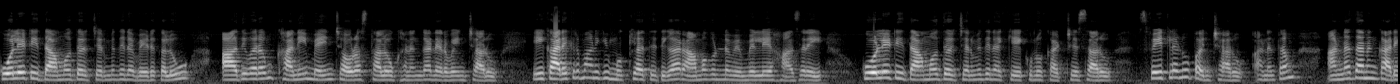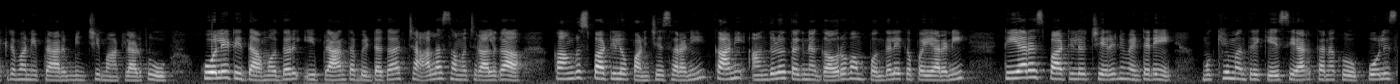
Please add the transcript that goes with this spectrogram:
Koleti Damodar జన్మదిన వేడుకలు ఆదివారం ఖని మెయిన్ చౌరస్తాలో ఘనంగా నిర్వహించారు. ఈ కార్యక్రమానికి ముఖ్య అతిథిగా రామగుండం ఎమ్మెల్యే హాజరై కోలేటి దామోదర్ జన్మదిన కేకును కట్ చేశారు. స్వీట్లను పంచారు. అనంతరం అన్నదానం కార్యక్రమాన్ని ప్రారంభించి మాట్లాడుతూ కోలేటి దామోదర్ ఈ ప్రాంత బిడ్డగా చాలా సంవత్సరాలుగా కాంగ్రెస్ పార్టీలో పనిచేశారని కానీ అందులో తగిన గౌరవం పొందలేకపోయారని టీఆర్ఎస్ పార్టీలో చేరిన వెంటనే ముఖ్యమంత్రి కేసీఆర్ తనకు పోలీస్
